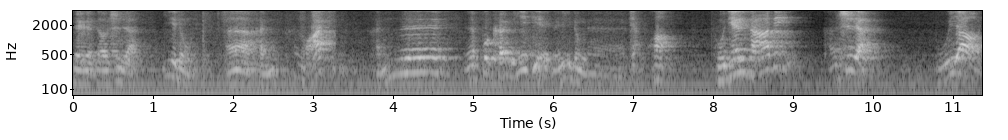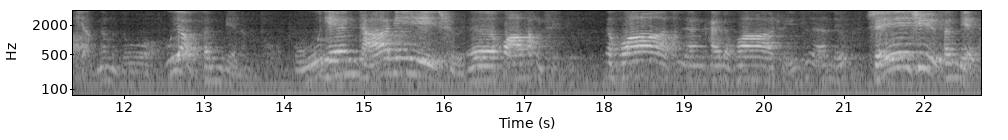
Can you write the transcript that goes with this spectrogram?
这个都是啊一种呃很滑稽、很呃不可理解的一种呃讲话，普天杂地。可是啊，不要想那么多，不要分别那么多。普天杂地水，呃，花放水流，那花自然开的花，水自然流，谁去分别它？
